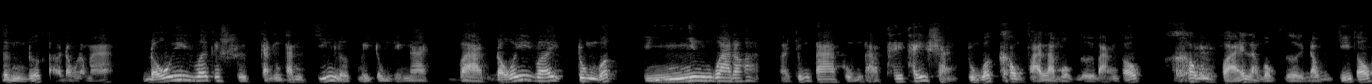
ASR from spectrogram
từng nước ở Đông Nam Á đối với cái sự cạnh tranh chiến lược Mỹ Trung hiện nay và đối với Trung Quốc nhưng qua đó ờ, chúng ta cũng đã thấy thấy rằng Trung Quốc không phải là một người bạn tốt, không phải là một người đồng chí tốt.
